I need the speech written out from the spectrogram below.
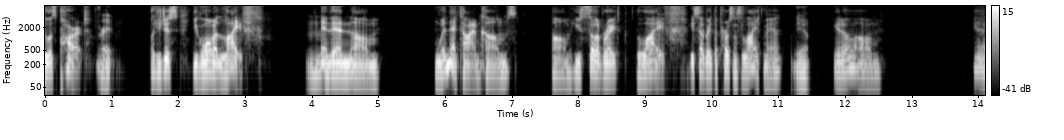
do us part. Right. But you just you go on with life, Mhm. and then um, when that time comes, um, you celebrate life. You celebrate the person's life, man. Yeah. you know um yeah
